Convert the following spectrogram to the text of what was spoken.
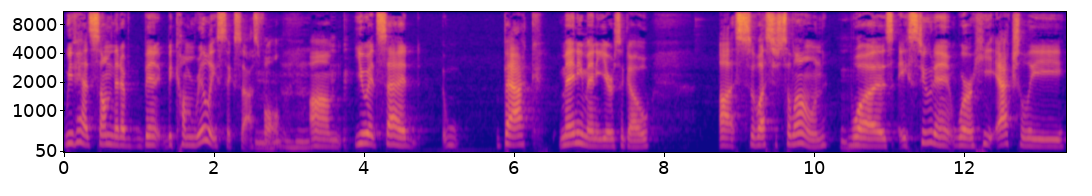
we've had some that have been become really successful. Um, you had said back many many years ago, uh, Sylvester Stallone was a student where he actually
